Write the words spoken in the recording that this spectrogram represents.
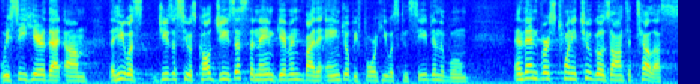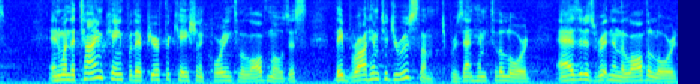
we see here that, um, that he was Jesus, he was called Jesus, the name given by the angel before he was conceived in the womb. And then verse 22 goes on to tell us, and when the time came for their purification according to the law of Moses, they brought him to Jerusalem to present him to the Lord, as it is written in the law of the Lord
